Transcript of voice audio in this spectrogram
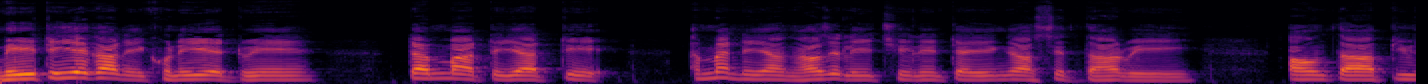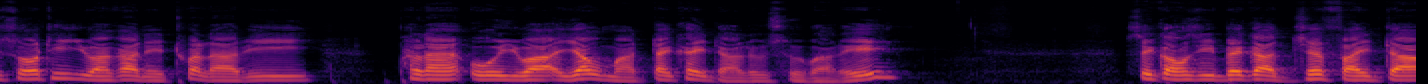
မေတရက်ကနေ9ရက်အတွင်းတပ်မ101အမှတ်254ခြေလင်းတရင်ကစစ်သားတွေအောင်သာပြူစောတိရွာကနေထွက်လာပြီးဖလန်အိုရွာအရောက်မှာတိုက်ခိုက်တာလို့ဆိုပါတယ်။စစ်ကောင်စီဘက်က Jet Fighter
